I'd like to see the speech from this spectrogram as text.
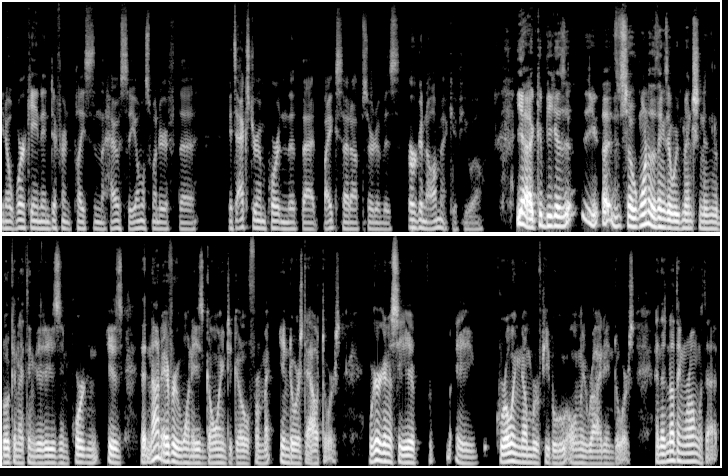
you know, working in different places in the house. So you almost wonder if the it's extra important that that bike setup sort of is ergonomic, if you will. Yeah, because uh, so one of the things that we've mentioned in the book, and I think that is important, is that not everyone is going to go from indoors to outdoors. We're going to see a, a growing number of people who only ride indoors, and there's nothing wrong with that.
